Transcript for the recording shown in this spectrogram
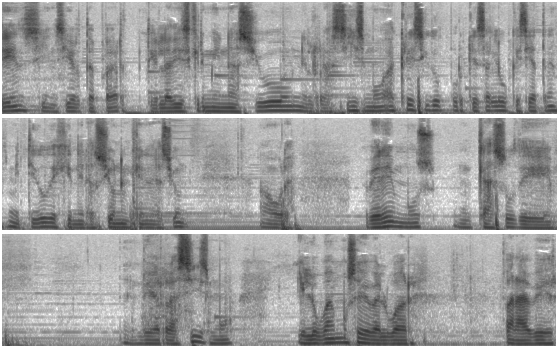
esencia en cierta parte. La discriminación, el racismo ha crecido porque es algo que se ha transmitido de generación en generación. Ahora, veremos un caso de, de racismo y lo vamos a evaluar para ver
